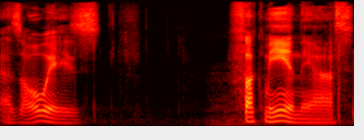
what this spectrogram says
As always, fuck me in the ass.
